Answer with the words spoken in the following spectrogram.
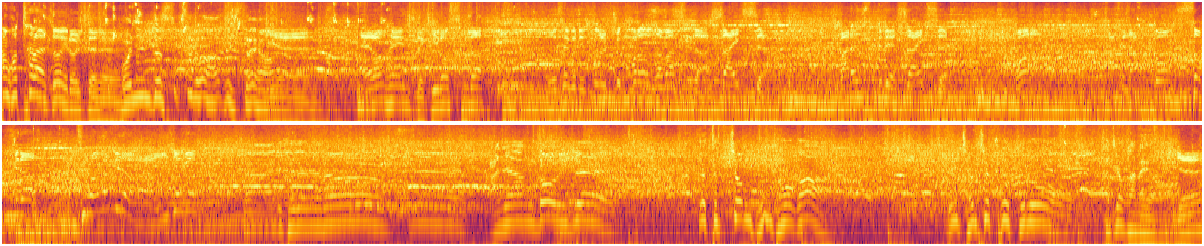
참 허탈하죠 이럴 때는. 본인도 쑥스러워하고 있어요. 예. 에런 헤인즈 길었습니다. 오세근이 손을 쭉 뻗어서 잡았습니다. 사이크스. 빠른 스피드의 사이크스. 번호. 자세 잡고 쏩니다. 들어갑니다. 이정현. 자, 이렇게 되면은 예, 안양도 이제 그 득점 분포가 이 전체 코트로 가져가네요. 예.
